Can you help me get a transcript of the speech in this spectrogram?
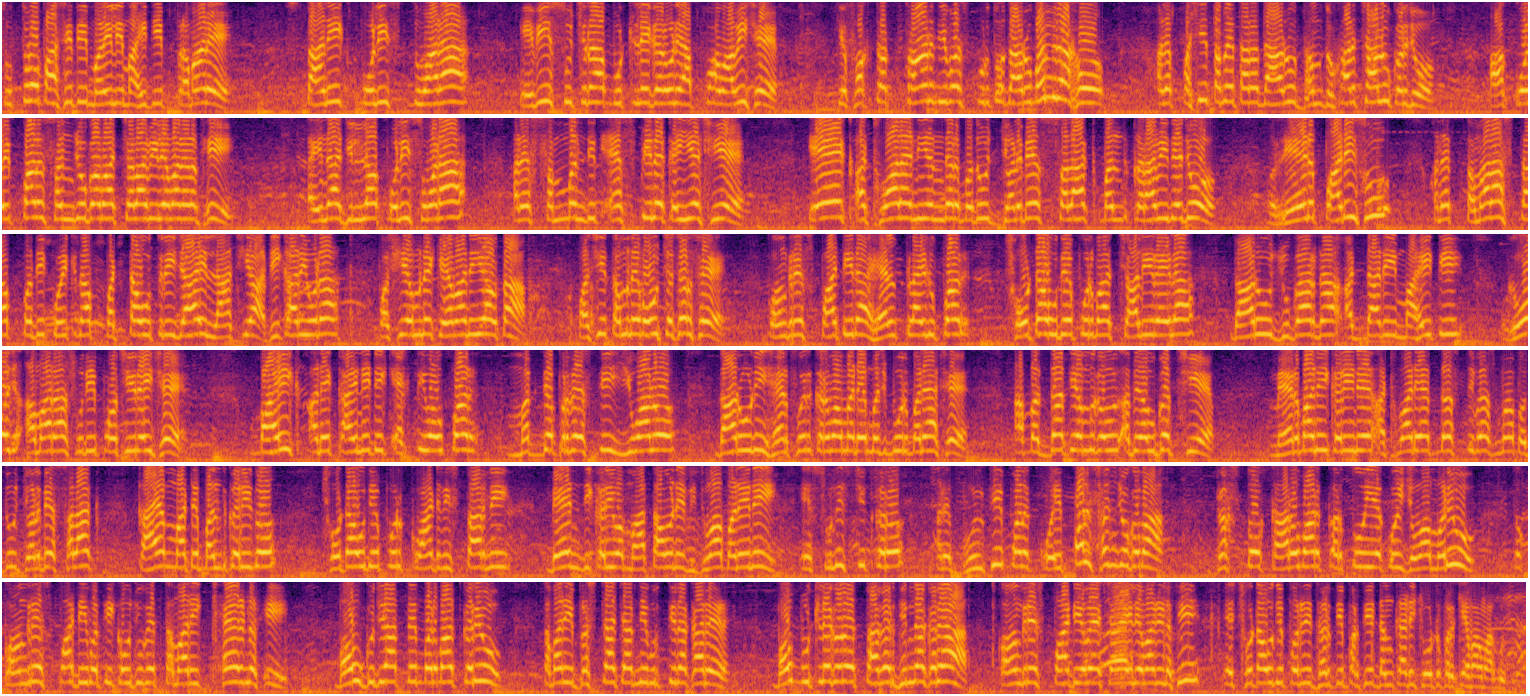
સૂત્રો પાસેથી મળેલી માહિતી પ્રમાણે સ્થાનિક પોલીસ દ્વારા એવી સૂચના બુટલેગરોને આપવામાં આવી છે કે ફક્ત ત્રણ દિવસ પૂરતો દારૂ બંધ રાખો અને પછી તમે તારા દારૂ ધમધુકાર ચાલુ કરજો. આ કોઈ પણ સંજોગોમાં ચલાવી લેવાના નથી. અહીંના જિલ્લા પોલીસ વડા અને સંબંધિત એસપીને કહીએ છીએ, એક અઠવાડિયાની અંદર બધું જડબે સલાક બંધ કરાવી દેજો. રેડ પાડીશું અને તમારા સ્ટાફમાંથી કોઈકના પટ્ટા ઉતરી જાય લાંચિયા અધિકારીઓના, પછી અમને કહેવા નહીં આવતા. પછી તમને બહુ ચચરશે કોંગ્રેસ પાર્ટીના હેલ્પલાઇન ઉપર છોટા ઉદેપુરમાં ચાલી રહેલા દારૂ જુગારના અડ્ડાની માહિતી રોજ અમારા સુધી પહોંચી રહી છે. બાઇક અને કાઇનેટિક એક્ટિવા ઉપર મધ્યપ્રદેશથી યુવાનો દારૂની હેરફેર કરવા માટે મજબૂર બન્યા છે. આ બધાથી અમે અવગત છીએ. મહેરબાની કરીને અઠવાડિયા દસ દિવસમાં બધું જળબે સલાક કાયમ માટે બંધ કરી દો. છોટાઉદેપુર ક્વાંટ વિસ્તારની બેન દીકરીઓ માતાઓને વિધવા બને નહીં એ સુનિશ્ચિત કરો અને ભૂલથી પણ કોઈ પણ સંજોગોમાં ડ્રગ્સનો કારોબાર કરતું એ કોઈ જોવા મળ્યું તો કોંગ્રેસ પાર્ટી વતી કહું છું કે તમારી ખેર નથી. બહુ ગુજરાતને બરબાદ કર્યું. તમારી ભ્રષ્ટાચારની વૃત્તિના કારણે બહુ બુટલેગરો તાગડધીના કર્યા. કોંગ્રેસ પાર્ટી હવે ચડાઈ લેવાની નથી. એ છોટાઉદેપુરની ધરતી પરથી ડંકાની ચોટ ઉપર કહેવા માંગુ છું.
